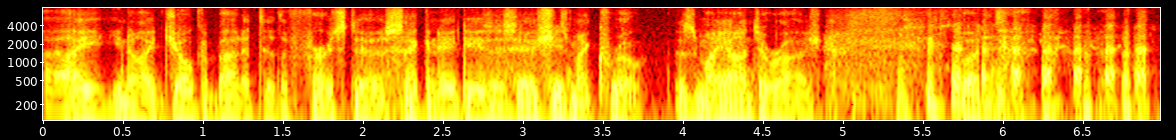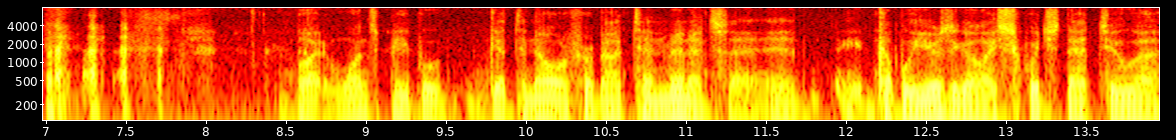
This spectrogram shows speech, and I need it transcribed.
I, you know, I joke about it to the first, uh, second ADs. I say, she's my crew. This is my entourage. but, but once people get to know her for about 10 minutes, uh, a couple of years ago, I switched that to, uh,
